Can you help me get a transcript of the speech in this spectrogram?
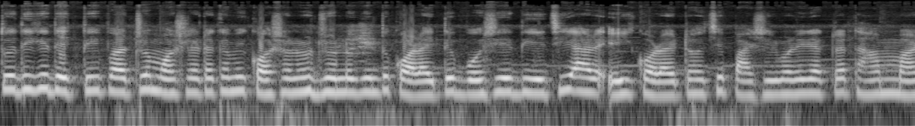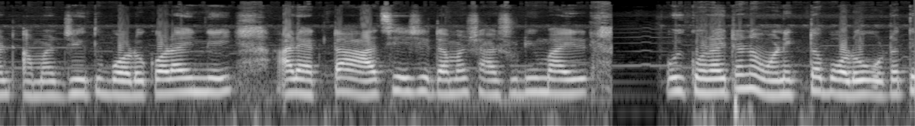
তো এদিকে দেখতেই পাচ্ছ, মশলাটাকে আমি কষানোর জন্য কিন্তু কড়াইতে বসিয়ে দিয়েছি। আর এই কড়াইটা হচ্ছে পাশের বাড়ির একটা ঠাম্মার আমার যেহেতু বড় কড়াই নেই, আর একটা আছে, সেটা আমার শাশুড়ি মায়ের। ওই কড়াইটা না অনেকটা বড়, ওটাতে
